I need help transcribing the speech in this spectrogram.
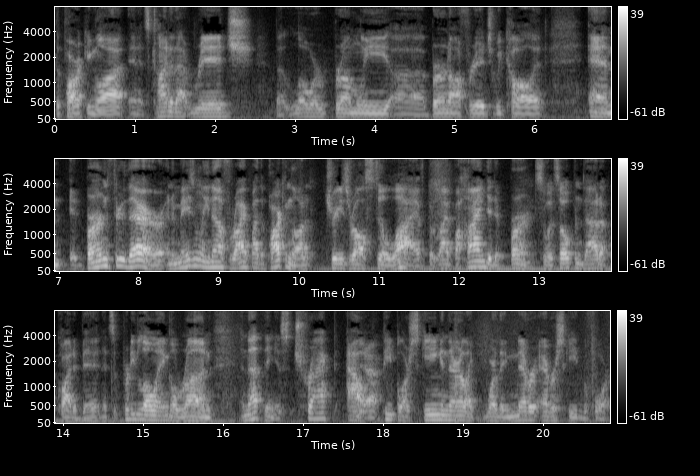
the parking lot, and it's kind of that ridge, that lower Brumley uh, burn off ridge, we call it. And it burned through there, and amazingly enough, right by the parking lot, trees are all still alive, but right behind it, it burned. So it's opened that up quite a bit, and it's a pretty low angle run, and that thing is tracked out. Yeah. People are skiing in there like where they never ever skied before.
